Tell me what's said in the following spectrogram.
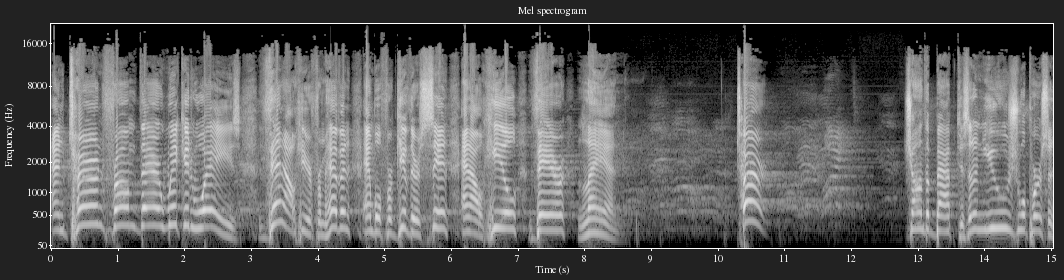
And turn from their wicked ways. Then I'll hear from heaven and will forgive their sin and I'll heal their land. Turn. John the Baptist, an unusual person,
